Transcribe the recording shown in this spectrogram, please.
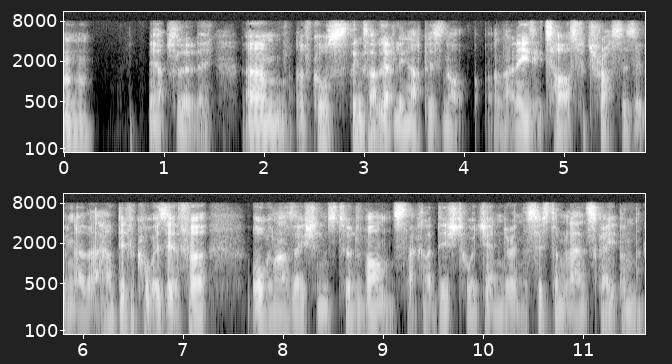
Mm-hmm. Yeah, absolutely. Um, of course, things like leveling up is not an easy task for trusts, is it? We know that. How difficult is it for organisations to advance that kind of digital agenda in the system landscape, and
